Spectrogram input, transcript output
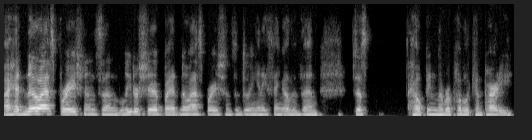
I had no aspirations in leadership. I had no aspirations in doing anything other than just helping the Republican Party.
